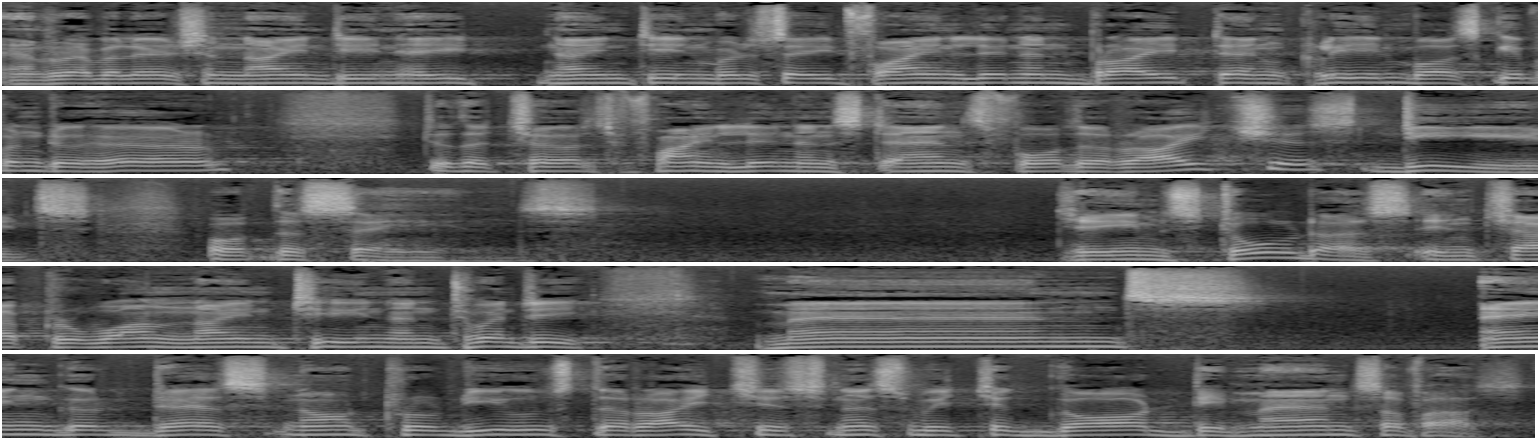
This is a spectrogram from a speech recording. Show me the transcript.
And Revelation 19, 8, 19, verse 8 fine linen, bright and clean, was given to her, to the church. Fine linen stands for the righteous deeds of the saints. James told us in chapter 1, 19 and 20 man's anger does not produce the righteousness which God demands of us.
